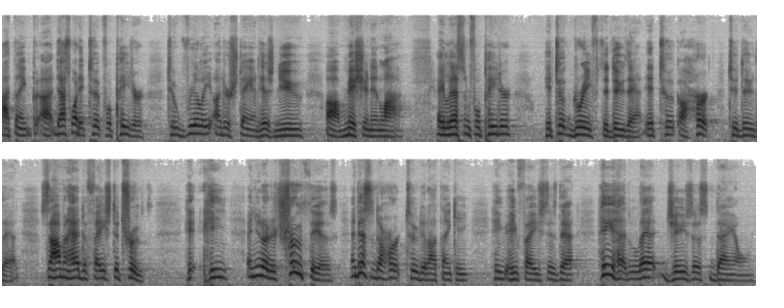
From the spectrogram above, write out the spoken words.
I think uh, that's what it took for Peter to really understand his new uh, mission in life. A lesson for Peter, it took grief to do that, it took a hurt to do that. Simon had to face the truth. He, he and you know, the truth is, and this is the hurt too that I think he, he, he faced, is that he had let Jesus down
